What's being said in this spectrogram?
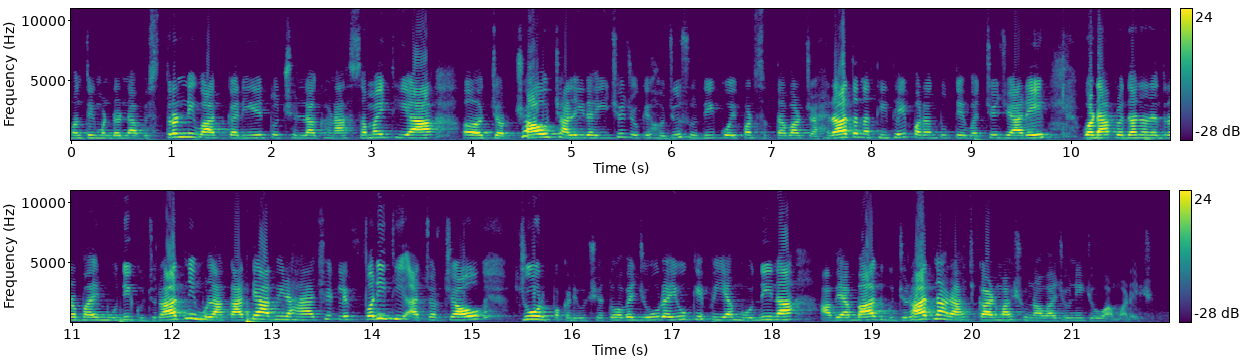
મંત્રીમંડળના વિસ્તરણની વાત કરીએ, તો છેલ્લા ઘણા સમયથી આ ચર્ચાઓ ચાલી રહી છે. જોકે હજુ સુધી કોઈ પણ સત્તાવાર જાહેરાત નથી થઈ, પરંતુ તે વચ્ચે જ્યારે વડાપ્રધાન નરેન્દ્રભાઈ મોદી ગુજરાતની મુલાકાતે આવી રહ્યા છે, એટલે ફરીથી આ ચર્ચાઓ જોર પકડ્યું છે. તો હવે જોવું રહ્યું કે પીએમ મોદીના આવ્યા બાદ ગુજરાતના રાજકારણમાં શું નવાજૂની જોવા મળે છે.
